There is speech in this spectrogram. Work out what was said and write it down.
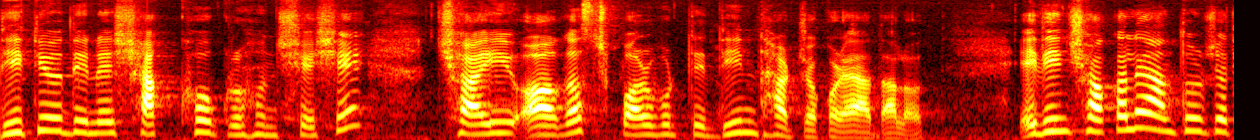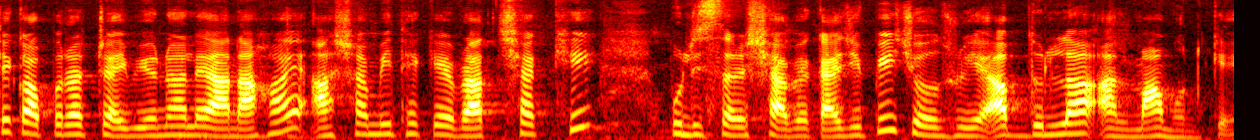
দ্বিতীয় দিনের সাক্ষ্য গ্রহণ শেষে ছয়ই আগস্ট পরবর্তী দিন ধার্য করে আদালত। এদিন সকালে আন্তর্জাতিক অপরাধ ট্রাইব্যুনালে আনা হয় আসামি থেকে রাজসাক্ষী, পুলিশের সাবেক আইজিপি চৌধুরী আবদুল্লাহ আল মামুনকে।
